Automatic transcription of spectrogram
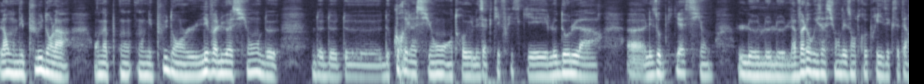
Là, on n'est plus dans la, on n'est plus dans l'évaluation de de, de, corrélation entre les actifs risqués, le dollar, euh, les obligations, le, la valorisation des entreprises, etc.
